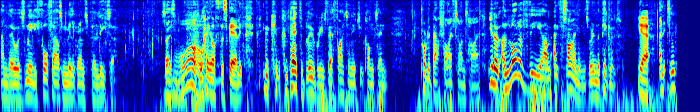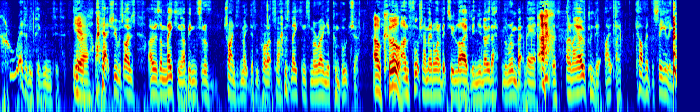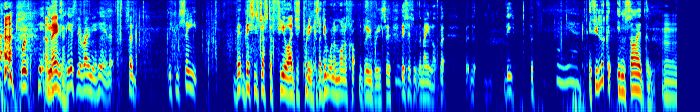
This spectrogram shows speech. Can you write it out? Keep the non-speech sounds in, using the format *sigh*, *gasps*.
and there was nearly 4,000 milligrams per litre. So it's Whoa. way off the scale. It, in, com- compared to blueberries, their phytonutrient content probably about five times higher. You know, a lot of the um, anthocyanins are in the pigment, Yeah. and it's incredibly pigmented. You know, Yeah. I actually was. I was. I was um, making. I've been sort of trying to make different products, and I was making some aronia kombucha. Oh, cool. Un- unfortunately, I made one a bit too lively, and you know that the room back there. *laughs* the- and I opened it. I, I covered the ceiling. *laughs* well, he- here's, Amazing. Here's the aronia here. Look, so you can see. that This is just a few I just put in because I didn't want to monocrop the blueberries. So this isn't the main lot, but but the, the, the Oh, yeah. if you look at inside them, Hmm.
